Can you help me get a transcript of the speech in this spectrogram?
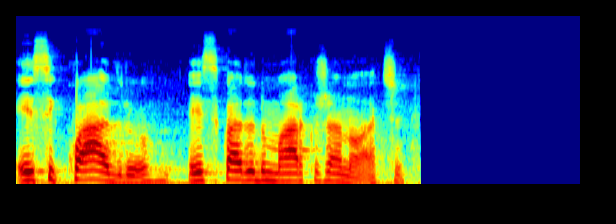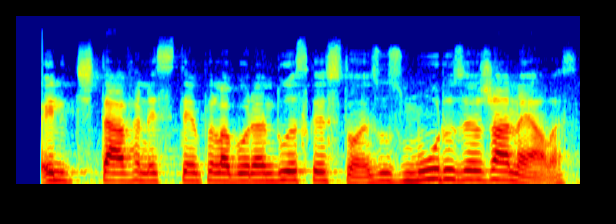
esse quadro, esse quadro do Marco Janotti. Ele estava nesse tempo elaborando duas questões, os muros e as janelas.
